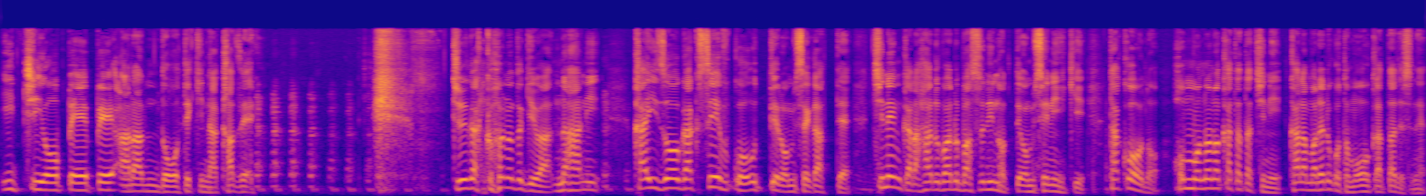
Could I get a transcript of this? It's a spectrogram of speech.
一応ペーペーアランド的な風。中学校の時は那覇に改造学生服を売ってるお店があって知念からはるばるバスに乗ってお店に行き他校の本物の方たちに絡まれることも多かったですね。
